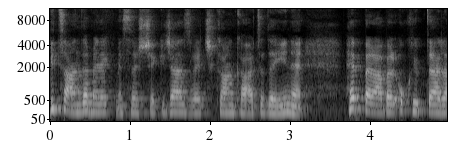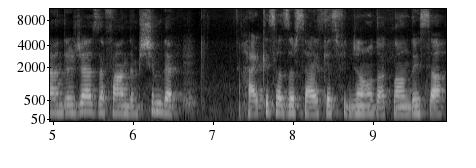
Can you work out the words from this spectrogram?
bir tane de melek mesajı çekeceğiz ve çıkan kartı da yine hep beraber okuyup değerlendireceğiz efendim. Şimdi herkes hazırsa, herkes fincana odaklandıysa,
